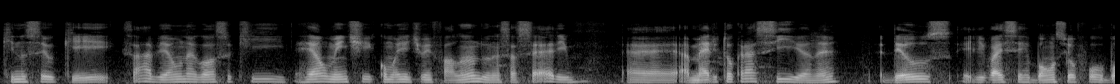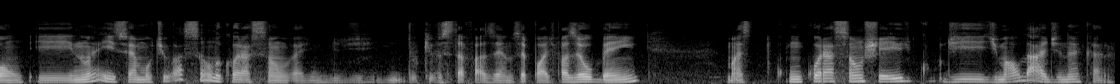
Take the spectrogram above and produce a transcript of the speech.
que não sei o que, sabe? É um negócio que realmente, como a gente vem falando nessa série, é a meritocracia, né? Deus, ele vai ser bom se eu for bom. E não é isso, é a motivação do coração, velho, do que você está fazendo. Você pode fazer o bem, mas com o coração cheio de, de maldade, né, cara?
